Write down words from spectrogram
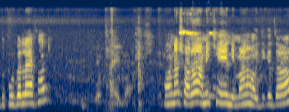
দুপুরবেলা এখন? ও না সরো আমি খেয়ে নি মা ওইদিকে যাও।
